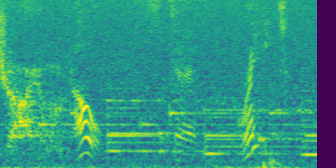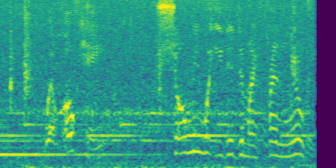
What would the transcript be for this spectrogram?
Child. Oh, uh, great. Well, okay. Show me what you did to my friend Lili.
